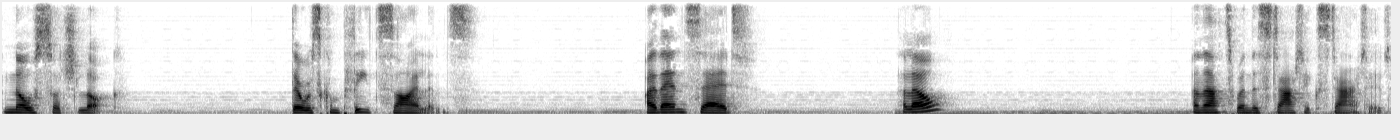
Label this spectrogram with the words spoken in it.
No such luck. There was complete silence. I then said, Hello? And that's when the static started.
